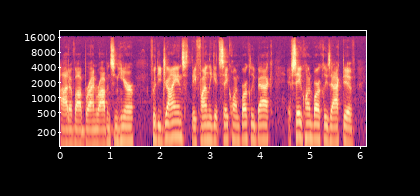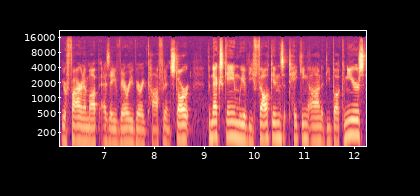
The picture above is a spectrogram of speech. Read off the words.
out of uh, Brian Robinson here. For the Giants, they finally get Saquon Barkley back. If Saquon Barkley's active, you're firing him up as a very, very confident start. The next game, we have the Falcons taking on the Buccaneers.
